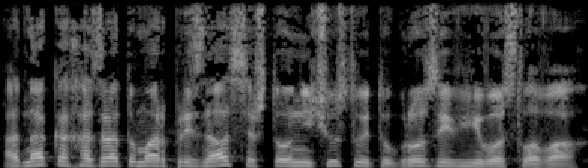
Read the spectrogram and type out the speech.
Однако Хазрат Умар признался, что он не чувствует угрозы в его словах.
